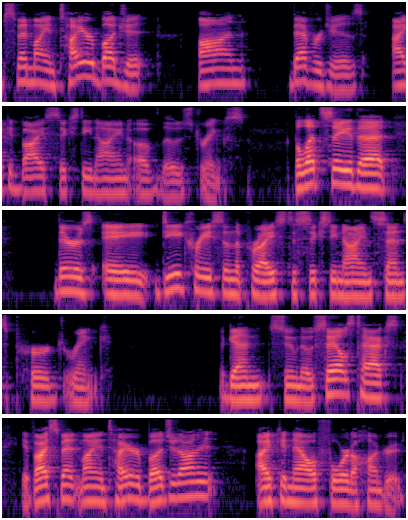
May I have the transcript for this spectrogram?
spend my entire budget on beverages, I could buy 69 of those drinks. But let's say that there's a decrease in the price to 69 cents per drink. Again, assume no sales tax. If I spent my entire budget on it, I can now afford 100.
